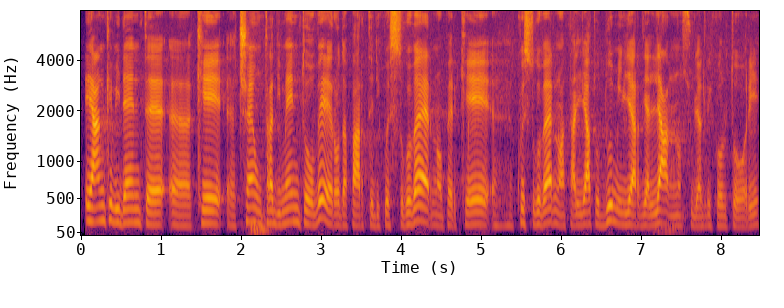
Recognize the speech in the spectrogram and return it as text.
È anche evidente eh, che eh, c'è un tradimento vero da parte di questo governo perché eh, questo governo ha tagliato 2 miliardi all'anno sugli agricoltori.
